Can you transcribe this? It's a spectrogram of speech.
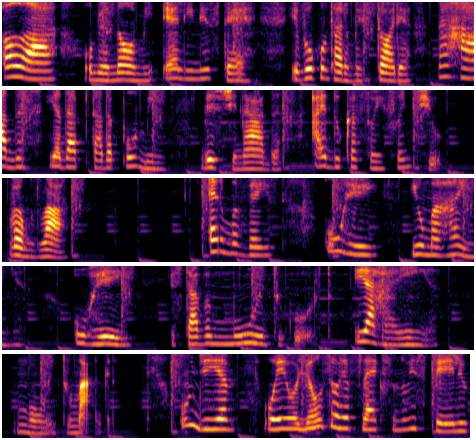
Olá, o meu nome é Aline Esther e vou contar uma história narrada e adaptada por mim, destinada à educação infantil. Vamos lá? Era uma vez um rei e uma rainha. O rei estava muito gordo e a rainha muito magra. Um dia, o rei olhou seu reflexo no espelho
